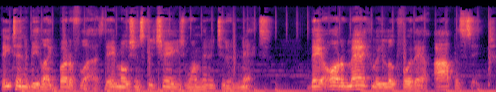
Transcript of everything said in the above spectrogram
they tend to be like butterflies. Their emotions could change one minute to the next. They automatically look for their opposite.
